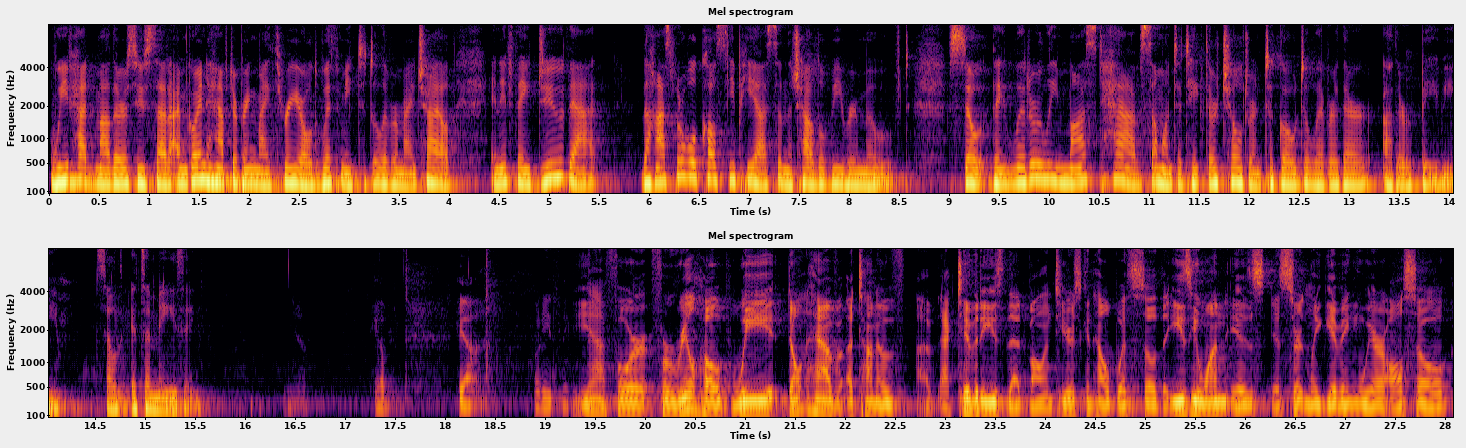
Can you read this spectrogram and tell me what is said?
We've had mothers who said, I'm going to have to bring my three year old with me to deliver my child. And if they do that, the hospital will call CPS and the child will be removed. So they literally must have someone to take their children to go deliver their other baby. So it's amazing. Yeah. Yep. Yeah. What do you think? Yeah, for, for Reel Hope, we don't have a ton of uh, activities that volunteers can help with. So the easy one is, is certainly giving. We are also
